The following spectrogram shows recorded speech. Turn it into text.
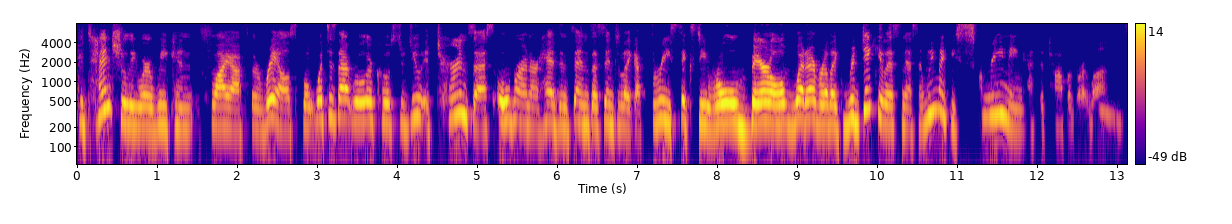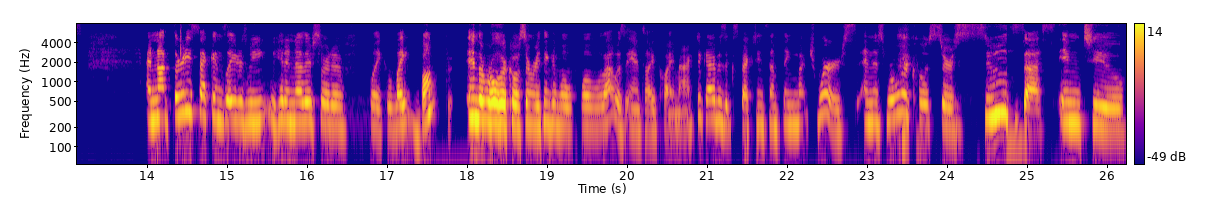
potentially where we can fly off the rails. But what does that roller coaster do? It turns us over on our heads and sends us into like a 360 roll barrel, whatever, like ridiculousness. And we might be screaming at the top of our lungs. And not 30 seconds later, we, we hit another sort of like light bump in the roller coaster. And we're thinking, well, well, that was anticlimactic. I was expecting something much worse. And this roller coaster soothes us into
